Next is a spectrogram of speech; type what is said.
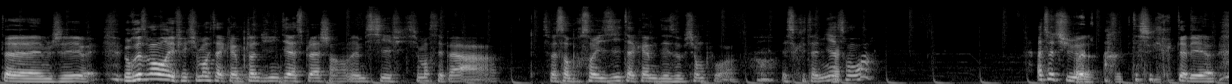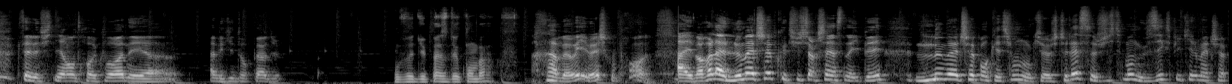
T'as la MG, ouais. Heureusement, effectivement, t'as quand même plein d'unités à splash, hein, même si, effectivement, c'est pas... C'est pas 100% easy, t'as quand même des options pour... Euh, oh, est-ce que t'as mis à son roi? Ah, toi, tu... Euh, t'as cru que t'allais euh, finir en 3 couronnes et... avec une tour perdue. On veut du pass de combat. Ah bah oui, ouais, je comprends. Ah et bah voilà, le match-up que tu cherchais à sniper, le match-up en question, donc euh, je te laisse justement nous expliquer le match-up.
